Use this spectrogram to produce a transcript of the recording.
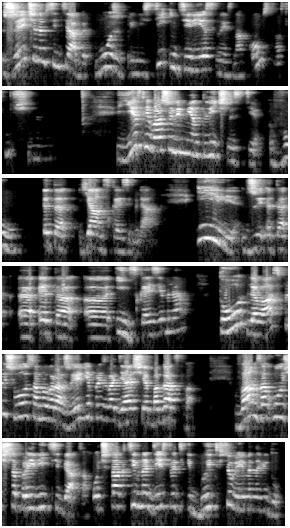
Женщинам сентябрь может принести интересные знакомства с мужчинами. Если ваш элемент личности Ву – это янская земля, или G – это, э, это э, инская земля, то для вас пришло самовыражение, производящее богатство вам захочется проявить себя захочется активно действовать и быть все время на виду.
